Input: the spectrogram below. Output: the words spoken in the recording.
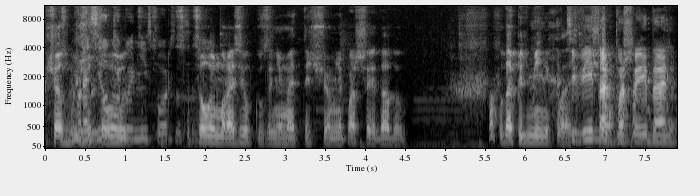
Сейчас В будешь морозилке целую- бы не испортился. Целую морозилку занимать. Ты что, мне по шее дадут? А куда пельмени класть? Тебе и так по шее дали.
